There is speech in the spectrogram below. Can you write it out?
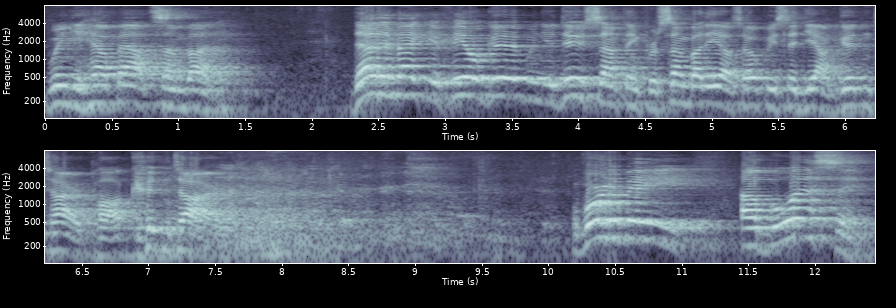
when you help out somebody? Doesn't it make you feel good when you do something for somebody else?" Opie said, "Yeah, good and tired, Pop, good and tired." We're to be a blessing.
